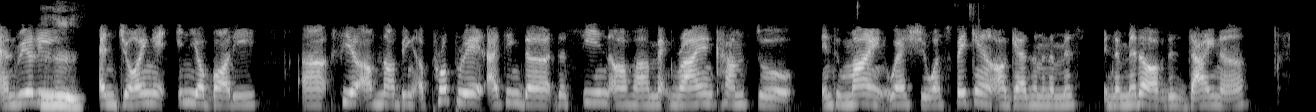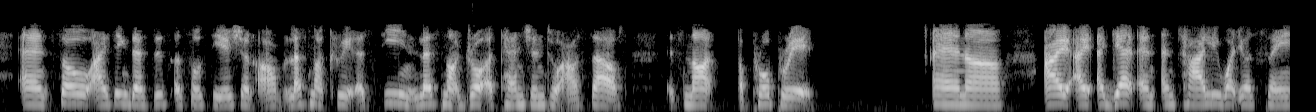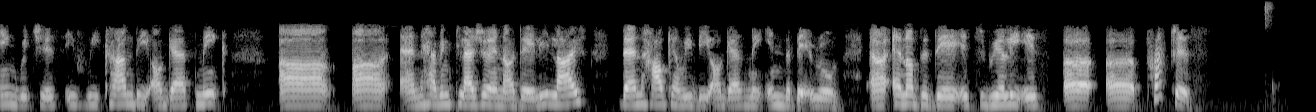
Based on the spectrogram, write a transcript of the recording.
and really Mm-hmm. enjoying it in your body, uh, fear of not being appropriate. I think the the scene of uh, Meg Ryan comes to into mind where she was faking an orgasm in the midst in the middle of this diner. And so I think there's this association of let's not create a scene, let's not draw attention to ourselves. It's not appropriate. And uh, I, I I get en- entirely what you're saying, which is if we can't be orgasmic uh, uh, and having pleasure in our daily lives, then how can we be orgasmic in the bedroom? Uh, end of the day, it really is a, a practice.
